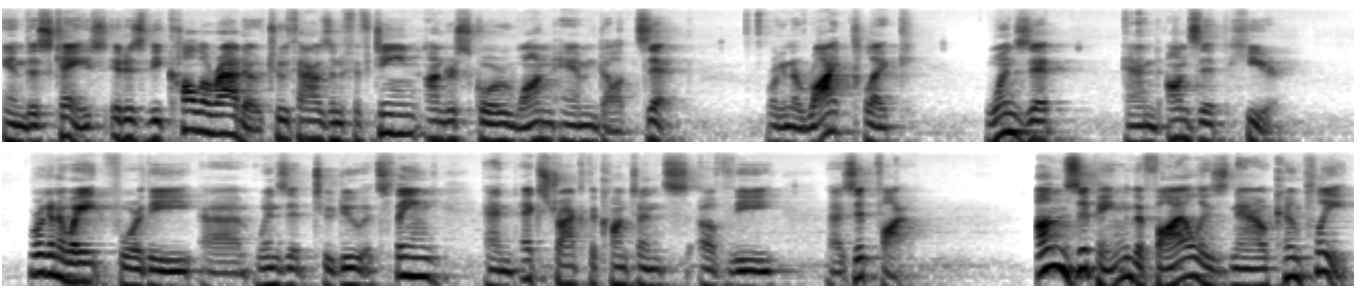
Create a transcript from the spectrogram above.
In this case, it is the Colorado 2015 underscore 1m.zip. We're going to right click, WinZip, and unzip here. We're going to wait for the uh, WinZip to do its thing and extract the contents of the uh, zip file. Unzipping the file is now complete,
